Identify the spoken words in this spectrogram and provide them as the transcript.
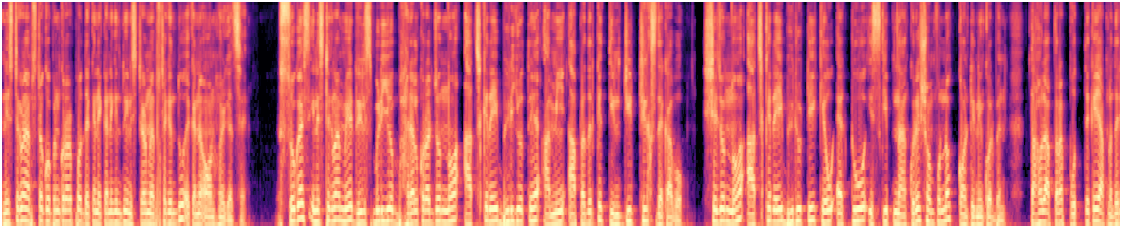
ইনস্টাগ্রাম অ্যাপসটাকে ওপেন করার পর দেখেন এখানে কিন্তু ইনস্টাগ্রাম অ্যাপসটা কিন্তু এখানে অন হয়ে গেছে। সো গাইস ইনস্টাগ্রামে রিলস ভিডিও ভাইরাল করার জন্য আজকের এই ভিডিওতে আমি আপনাদেরকে তিনটি ট্রিক্স দেখাবো। সেজন্য আজকের এই ভিডিওটি কেউ একটুও স্কিপ না করে সম্পূর্ণ কন্টিনিউ করবেন। তাহলে আপনারা প্রত্যেকেই আপনাদের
